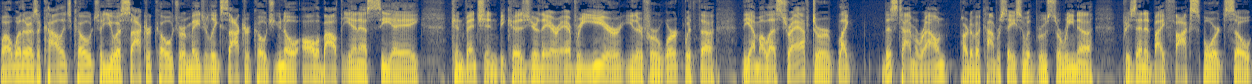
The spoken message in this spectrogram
Well, whether as a college coach, a U.S. soccer coach, or a Major League Soccer coach, you know all about the NSCAA convention because you're there every year, either for work with uh, the MLS draft or like this time around, part of a conversation with Bruce Arena presented by Fox Sports. So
